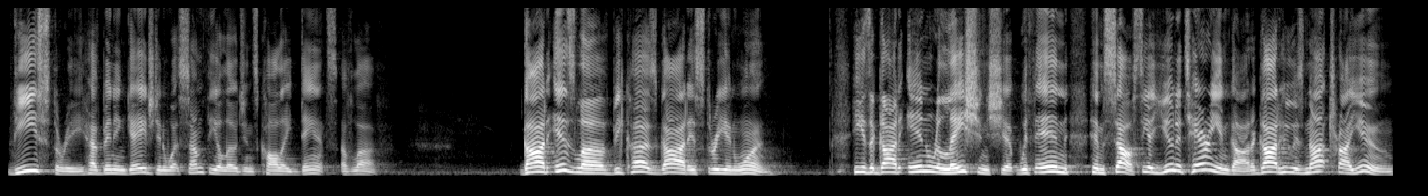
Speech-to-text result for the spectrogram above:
these three have been engaged in what some theologians call a dance of love. God is love because God is three in one. He is a God in relationship within himself. See, a Unitarian God, a God who is not triune,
